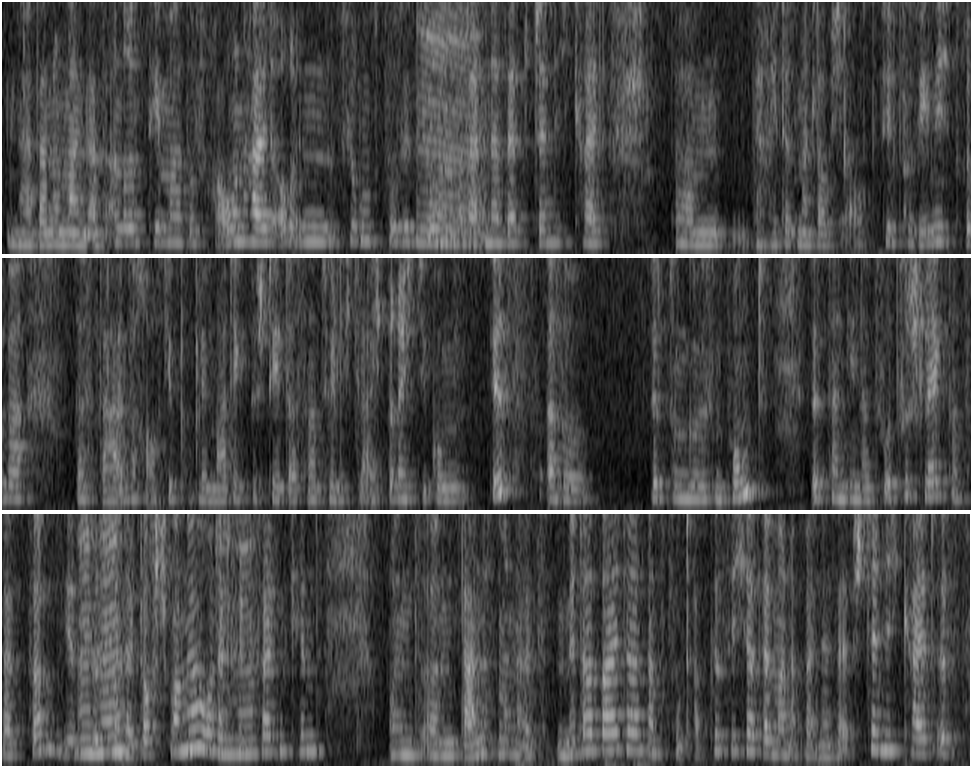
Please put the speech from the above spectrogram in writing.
na, dann nochmal ein ganz anderes Thema, so Frauen halt auch in Führungspositionen mhm. oder in der Selbstständigkeit. ähm, da redet man, glaube ich, auch viel zu wenig drüber, dass da einfach auch die Problematik besteht, dass natürlich Gleichberechtigung ist, also bis zum gewissen Punkt, bis dann die Natur zuschlägt und sagt, so, jetzt mhm. bist du mhm. halt doch schwanger oder mhm. kriegst halt ein Kind. Und ähm, dann ist man als Mitarbeiter ganz gut abgesichert. Wenn man aber in der Selbstständigkeit ist,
